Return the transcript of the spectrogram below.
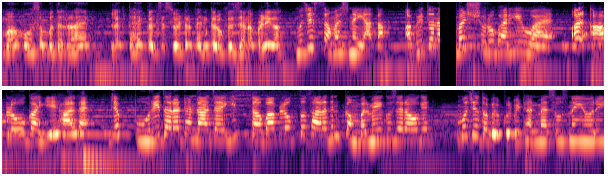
माँ मौसम बदल रहा है। लगता है कल से स्वेटर पहनकर ऑफ़िस जाना पड़ेगा। मुझे समझ नहीं आता। अभी तो बस शुरू भर ही हुआ है और आप लोगों का ये हाल है। जब पूरी तरह ठंड आ जाएगी तब आप लोग तो सारा दिन कंबल में ही घुसे रहोगे। मुझे तो बिल्कुल भी ठंड महसूस नहीं हो रही।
